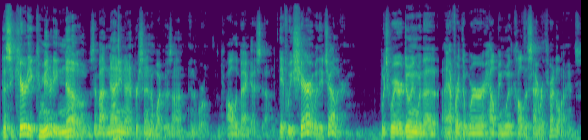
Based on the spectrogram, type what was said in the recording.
the security community knows about 99% of what goes on in the world, all the bad guy stuff. If we share it with each other, which we are doing with an effort that we're helping with called the Cyber Threat Alliance.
